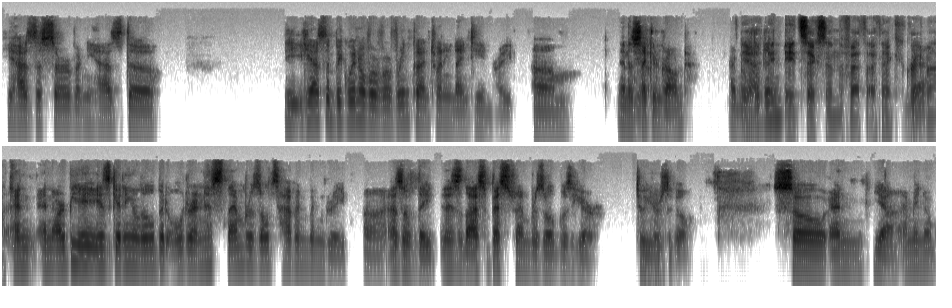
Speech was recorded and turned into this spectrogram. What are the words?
he has the serve and he has the he, he has the big win over Wawrinka in 2019, right? Um, in the yeah. second round at Wimbledon. Yeah, eight six in the fifth, I think. Great yeah. match. And and RBA is getting a little bit older, and his slam results haven't been great uh, as of late. His last best slam result was here 2 mm-hmm. years ago. So and yeah, I mean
